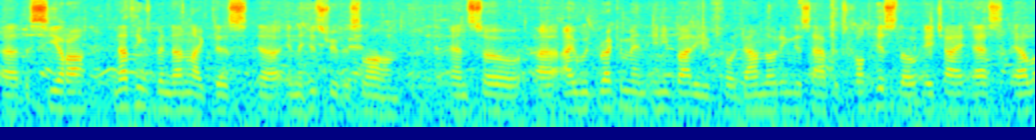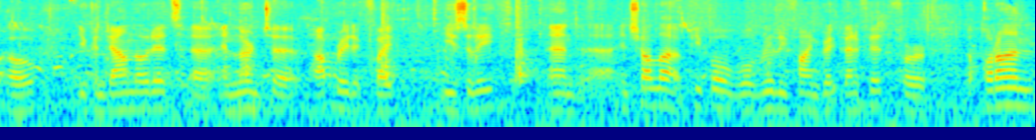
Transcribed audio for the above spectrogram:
uh, the seerah. Nothing's been done like this uh, in the history of Islam. And so uh, I would recommend anybody for downloading this app. It's called Hislo, H I S L O. You can download it uh, and learn to operate it quite easily. And uh, inshallah, people will really find great benefit for the Quran.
